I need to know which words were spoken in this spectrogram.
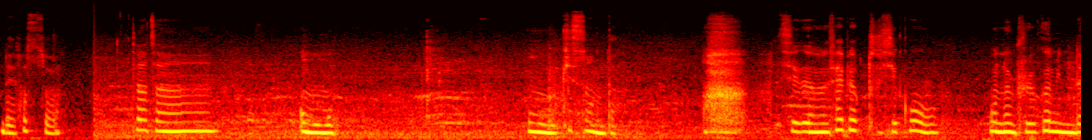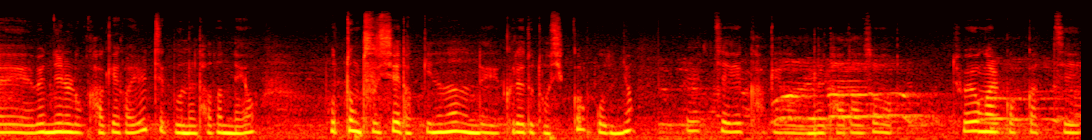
네 샀어요. 짜잔. 어머머. 어머머 키스한다. 지금 새벽 2시고 오늘 불금인데 웬일로 가게가 일찍 문을 닫았네요. 보통 2시에 닫기는 하는데 그래도 더 시끄럽거든요. 일찍 가게가 문을 닫아서 조용할 것 같지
